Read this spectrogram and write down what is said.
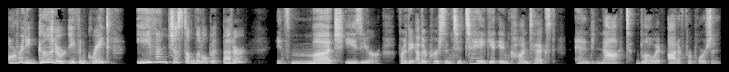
already good or even great even just a little bit better, it's much easier for the other person to take it in context and not blow it out of proportion.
